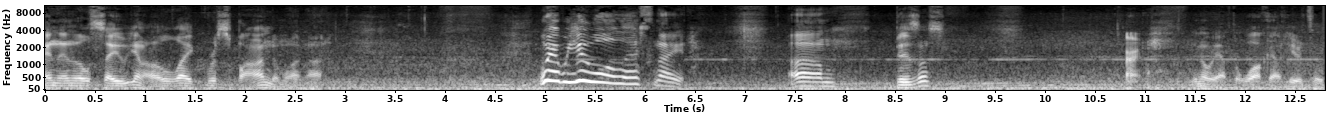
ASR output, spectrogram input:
And then it'll say, you know, like respond and whatnot. Where were you all last night? Um, business. All right, you know we have to walk out here too.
